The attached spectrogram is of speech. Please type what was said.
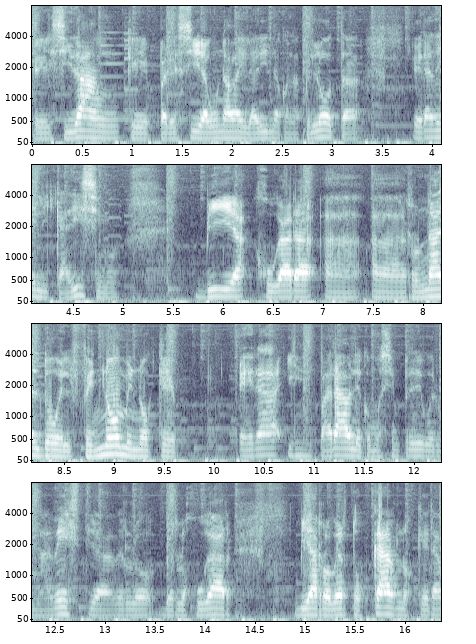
eh, Zidane que parecía una bailarina con la pelota. Era delicadísimo. Vi a jugar a, Ronaldo el fenómeno que era imparable como siempre digo era una bestia verlo verlo jugar. Vi a Roberto Carlos que era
